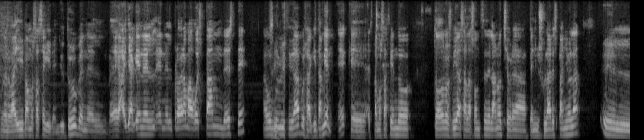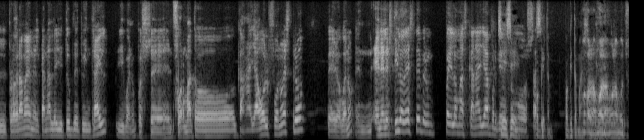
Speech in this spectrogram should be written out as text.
Bueno, ahí vamos a seguir en YouTube, en el, ya que en el, en el programa hago spam de este, hago Sí. publicidad, pues aquí también, ¿eh? que estamos haciendo todos los días a las 11 de la noche, hora peninsular española, el programa en el canal de YouTube de Twin Trail. Y bueno, pues eh, el formato canalla golfo nuestro, pero bueno, en, en el estilo de este, pero un pelo más canalla porque Sí, sí, somos así. poquito, poquito más. Mola, mola, mola mucho.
